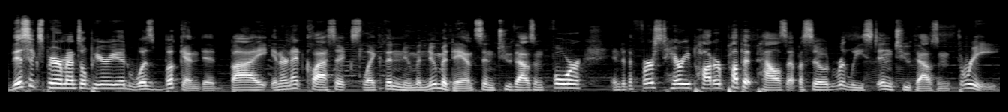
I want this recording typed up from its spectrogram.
This experimental period was bookended by internet classics like the Numa Numa Dance in 2004 and the first Harry Potter Puppet Pals episode released in 2003.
